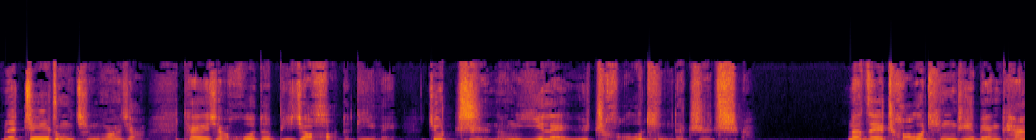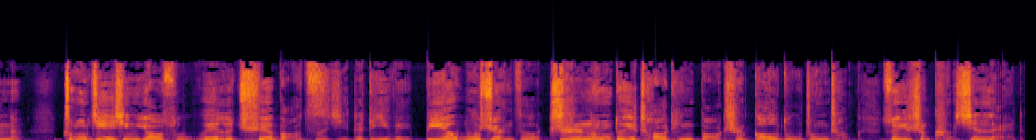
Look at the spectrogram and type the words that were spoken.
那这种情况下，他要想获得比较好的地位，就只能依赖于朝廷的支持啊。那在朝廷这边看呢，中介性要素为了确保自己的地位，别无选择，只能对朝廷保持高度忠诚，所以是可信赖的。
